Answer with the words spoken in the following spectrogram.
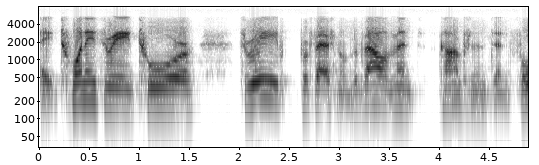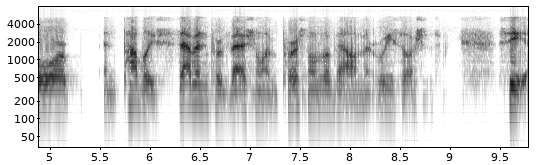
a 23 tour, three professional development conferences, and four and published seven professional and personal development resources. She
